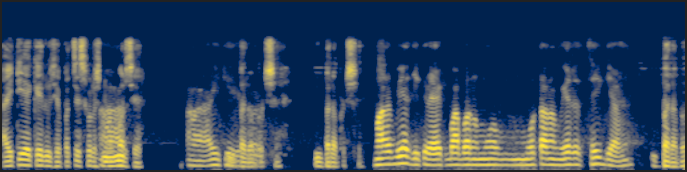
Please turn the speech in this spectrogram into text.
આઈટીઆઈ કર્યું છે? પચીસ વર્ષની હા. ઉંમર છે? હા આઈટીઆઈ બરાબર છે. બરાબર છે. મારે બે દીકરા એક બાબાના મો- મોટાના મેરેજ થઈ ગયા છે. બરાબર.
